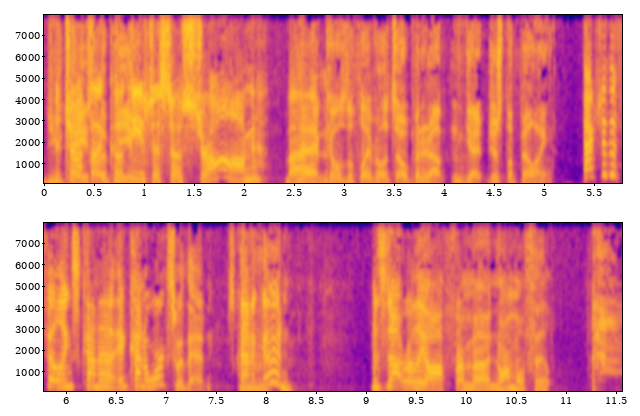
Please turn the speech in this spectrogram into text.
Do you The taste chocolate the cookie peep? is just so strong, but Yeah, it kills the flavor. Let's open it up and get just the filling. actually the filling's kind of it kind of works with it. It's kind of Mm. good. It's not really off from a normal fill.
